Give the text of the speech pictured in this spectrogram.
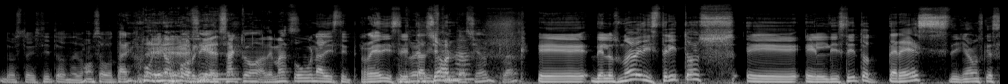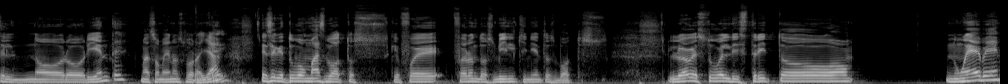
nuestro distrito donde vamos a votar en junio. Eh, sí, exacto, además. Hubo una redistritación. Claro. Eh, de los nueve distritos, el distrito 3, digamos que es el nororiente, más o menos por allá, es el que tuvo más votos, que fue fueron 2.500 votos. Luego estuvo el distrito 9,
